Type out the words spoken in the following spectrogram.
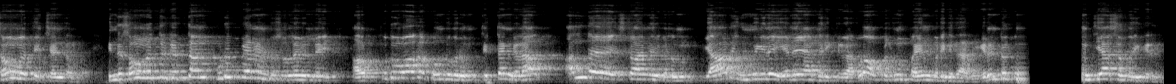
சமூகத்தை சென்றவர் சேர்ந்தவர். இந்த சமூகத்திற்குத்தான் கொடுப்பேன் என்று சொல்லவில்லை. அவர் பொதுவாக கொண்டு வரும் திட்டங்களால் அந்த இஸ்லாமியர்களும் யார் உண்மையிலே ஏழையாக இருக்கிறார்களோ அவர்களும் பயன்படுகிறார்கள். இரண்டுக்கும் வித்தியாசம் இருக்கிறது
